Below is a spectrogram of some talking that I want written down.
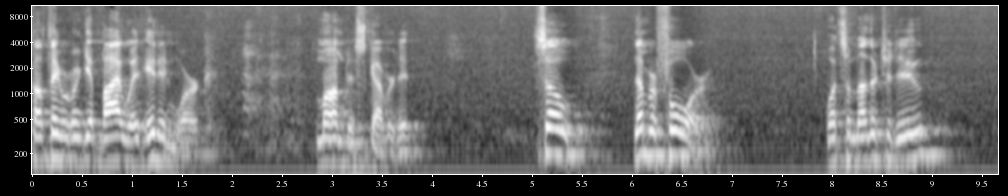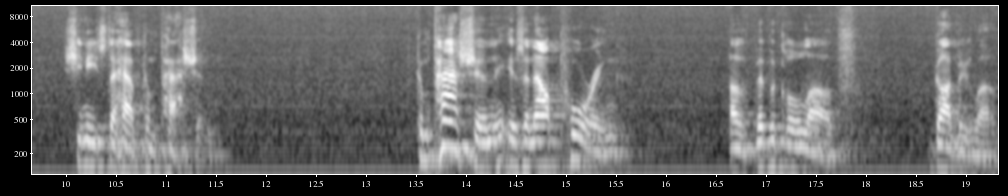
thought they were going to get by with it. It didn't work. Mom discovered it. So, number four, what's a mother to do? She needs to have compassion. Compassion is an outpouring of biblical love, godly love.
